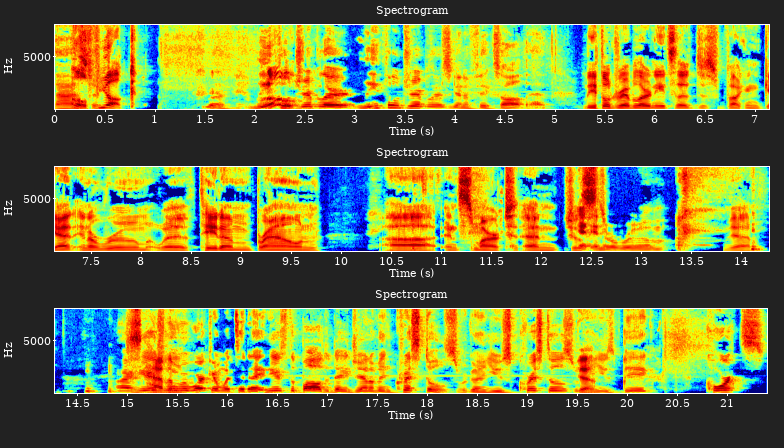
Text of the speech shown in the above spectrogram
oh it's true. fuck. Look, lethal Whoa. dribbler. Lethal dribbler is gonna fix all that. Lethal dribbler needs to just fucking get in a room with Tatum, Brown, uh, and Smart, and Get just in a room. yeah. All right, here's what them- we're working with today. Here's the ball today, gentlemen. Crystals. We're going to use crystals. We're Yeah. going to use big quartz.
